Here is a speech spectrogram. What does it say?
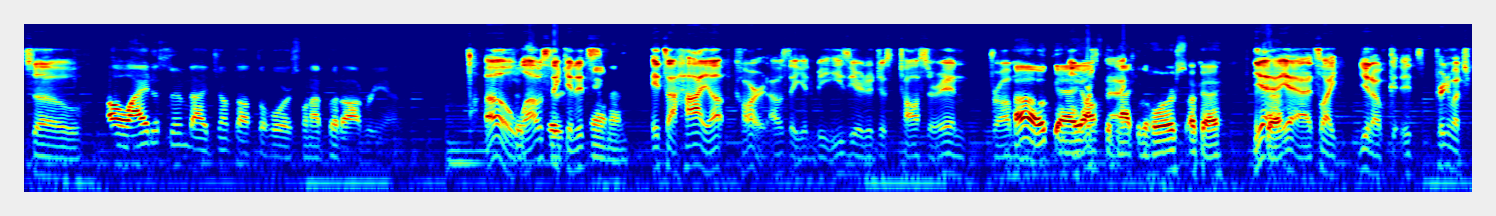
So, Oh, I had assumed I jumped off the horse when I put Aubrey in. oh, well, I was thinking it's canon. it's a high up cart. I was thinking it'd be easier to just toss her in from. Oh, okay. on Off the back of the horse. Okay. yeah, okay. yeah. It's like you know, it's pretty much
